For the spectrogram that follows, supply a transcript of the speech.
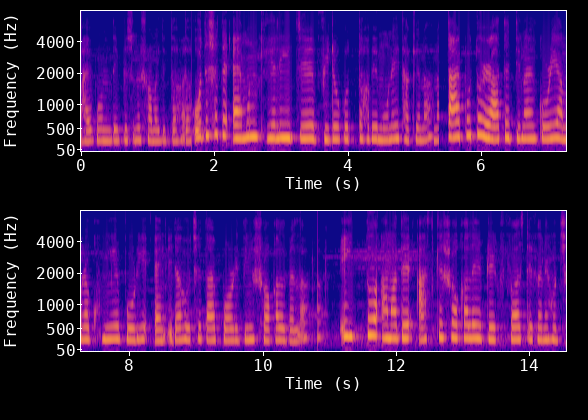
ভাই বোনদের পিছনে সময় দিতে হয়। ওদের সাথে এমন খেলি যে ভিডিও করতে হবে মনেই থাকে না। তারপর তো রাতে ডিনার করি আমরা ঘুমিয়ে পড়ি অ্যান্ড এটা হচ্ছে তার পরের দিন সকালবেলা। এই তো আমাদের আজকে সকালের ব্রেকফাস্ট এখানে হচ্ছে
